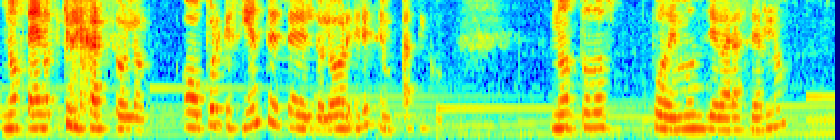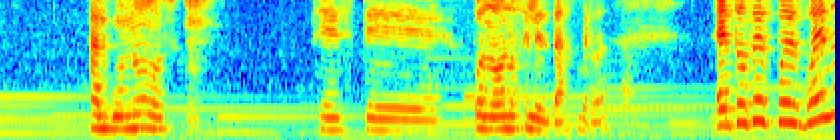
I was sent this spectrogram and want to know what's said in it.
no sé, no te quiero dejar solo. O porque sientes el dolor, eres empático. No todos podemos llegar a hacerlo. Algunos, este, pues no, no se les da, ¿verdad? Entonces, pues bueno,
